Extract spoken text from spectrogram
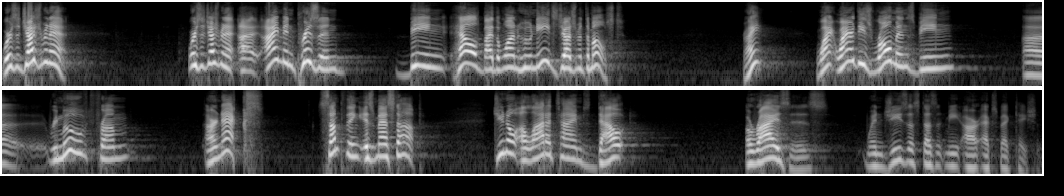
Where's the judgment at? Where's the judgment at? Uh, I'm in prison being held by the one who needs judgment the most. Right? Why, why aren't these Romans being uh, removed from our necks? Something is messed up. Do you know a lot of times doubt arises when Jesus doesn't meet our expectations.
